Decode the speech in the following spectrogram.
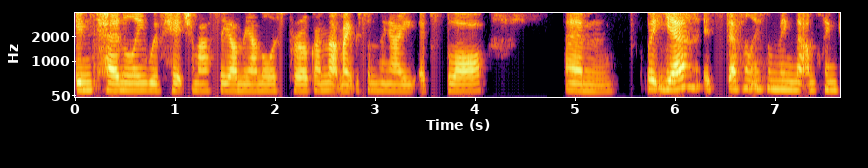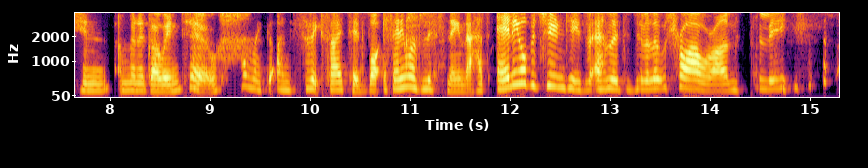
internally with HMRC on the analyst program. That might be something I explore. Um, but yeah, it's definitely something that I'm thinking I'm going to go into. Oh my god, I'm so excited! Well, if anyone's listening that has any opportunities for Emma to do a little trial run, please.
